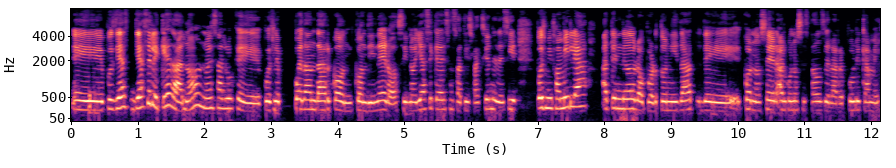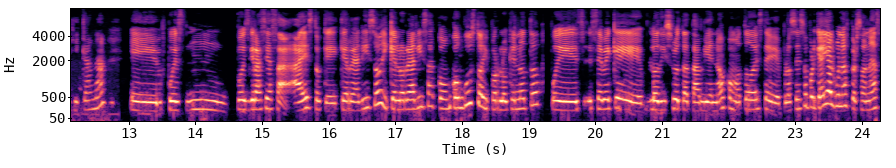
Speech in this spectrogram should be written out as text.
eh, pues ya, ya se le queda, ¿no? No es algo que pues le puedan dar con, con dinero, sino ya se queda esa satisfacción de decir, pues mi familia ha tenido la oportunidad de conocer algunos estados de la República Mexicana, eh, pues, mm, pues gracias a, esto que, que, realizo y que lo realiza con, gusto y por lo que noto, pues se ve que lo disfruta también, ¿no? Como todo este proceso, porque hay algunas personas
